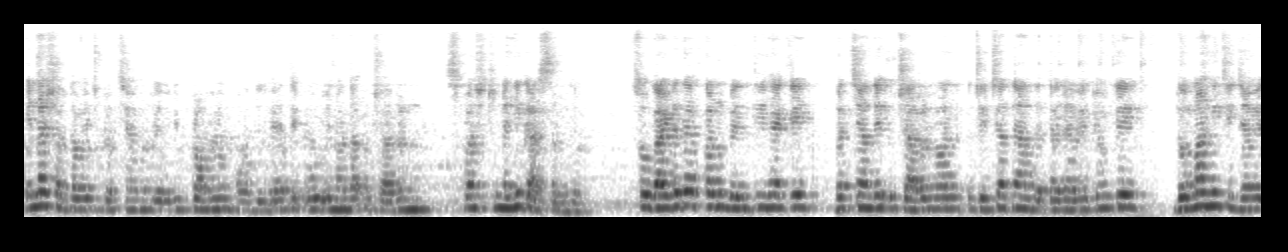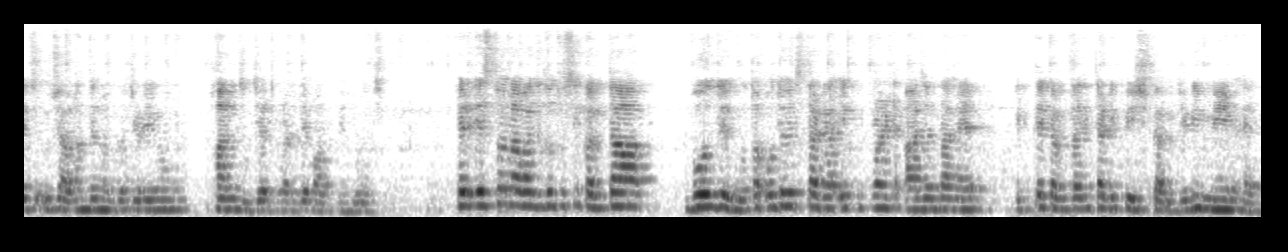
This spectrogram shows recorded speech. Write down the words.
ਇਹਨਾਂ ਸ਼ਬਦਾਂ ਵਿੱਚ ਬੱਚਿਆਂ ਨੂੰ ਜਿਹੜੀ ਪ੍ਰੋਬਲਮ ਆਉਂਦੀ ਹੈ ਤੇ ਉਹ ਇਹਨਾਂ ਦਾ ਉਚਾਰਨ ਸਪਸ਼ਟ ਨਹੀਂ ਕਰ ਸਕਦੇ। ਸੋ ਗਾਈਡ ਆਪਾਂ ਨੂੰ ਬੇਨਤੀ ਹੈ ਕਿ ਬੱਚਿਆਂ ਦੇ ਉਚਾਰਨ ਵੱਲ ਉਚੇਚਾ ਧਿਆਨ ਦਿੱਤਾ ਜਾਵੇ ਕਿਉਂਕਿ ਦੋਨਾਂ ਹੀ ਚੀਜ਼ਾਂ ਵਿੱਚ ਉਚਾਰਨ ਦੇ ਨੰਬਰ ਜਿਹੜੇ ਉਹ ਹਨ ਜੀ ਜੱਜਮੈਂਟ ਦੇ ਮਾਪੇ ਵਿੱਚ। ਫਿਰ ਇਸ ਤੋਂ ਇਲਾਵਾ ਜਦੋਂ ਤੁਸੀਂ ਕਵਿਤਾ ਬੋਲਦੇ ਹੋ ਤਾਂ ਉਹਦੇ ਵਿੱਚ ਤੁਹਾਡਾ ਇੱਕ ਪੁਆਇੰਟ ਆ ਜਾਂਦਾ ਹੈ, ਇੱਕ ਤੇ ਕਵਿਤਾ ਦੀ ਤੁਹਾਡੀ ਪੇਸ਼ਕਾਰੀ ਜਿਹੜੀ ਮੇਨ ਹੈ।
